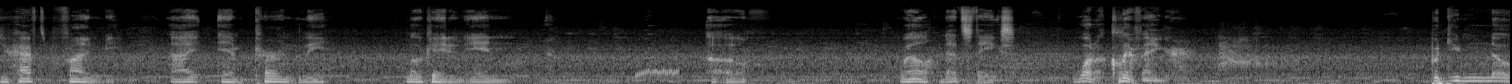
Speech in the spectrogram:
You have to find me. I am currently located in Uh-oh. Well, that stinks. What a cliffhanger. But you know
